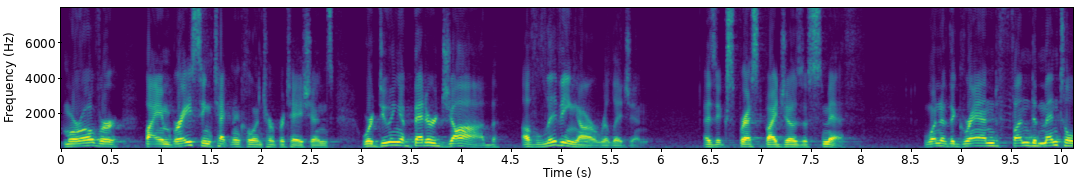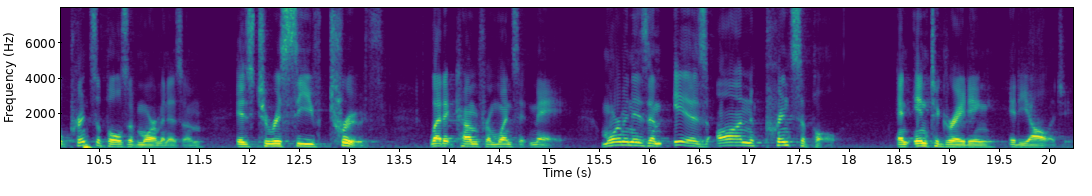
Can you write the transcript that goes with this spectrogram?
Moreover, by embracing technical interpretations, we're doing a better job of living our religion, as expressed by Joseph Smith. One of the grand fundamental principles of Mormonism is to receive truth, let it come from whence it may. Mormonism is, on principle, an integrating ideology.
